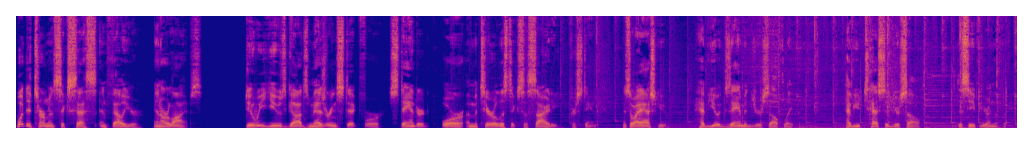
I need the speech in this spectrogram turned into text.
What determines success and failure in our lives? Do we use God's measuring stick for standard or a materialistic society for standard? And so I ask you, have you examined yourself lately? Have you tested yourself to see if you're in the faith?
